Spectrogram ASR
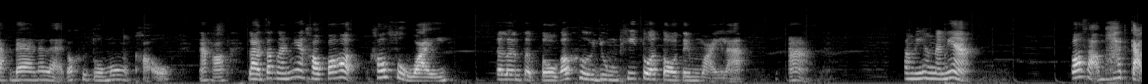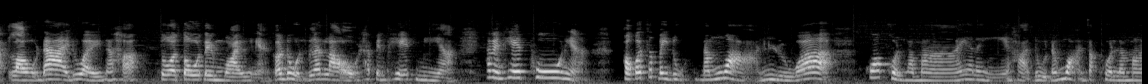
ดักแด้นั่นแหละก็คือตัวโม่งของเขานะคะ หลังจากนั้นเนี่ยเขาก็เข้าสู่วัยเจริญเติบโตก็คือยุงที่ตัวโตเต็มวัยละอะทั้งนี้ทั้งนั้นเนี่ย ก็สามารถกัดเราได้ด้วยนะคะ ตัวโตเต็มวัยเนี่ยก็ดูดเลือดเราถ้าเป็นเพศเมีย ถ้าเป็นเพศผู้เนี่ยเขาก็จะไปดูดน้ำหวานหรือว่าพวกผลไม้อะไรอย่างเงี้ยค่ะ ดูดน้ำหวานจากผลไม้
